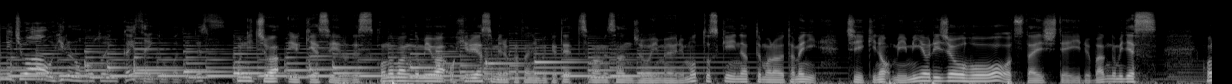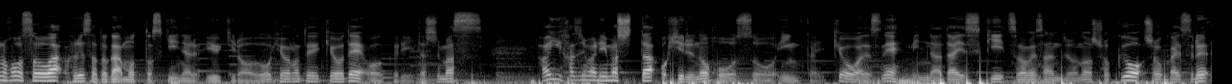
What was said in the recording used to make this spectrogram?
んにちはお昼の放送委員会斉藤和也ですこんにちは、ゆうきやすいろです。この番組はお昼休みの方に向けて、燕三条を今よりもっと好きになってもらうために、地域の耳寄り情報をお伝えしている番組です。この放送は、ふるさとがもっと好きになる、ゆうきろう魚評の提供でお送りいたします。はい、始まりました。お昼の放送委員会。今日はですね、みんな大好き、燕三条の食を紹介する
